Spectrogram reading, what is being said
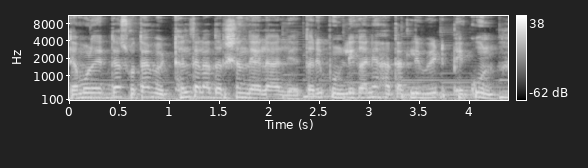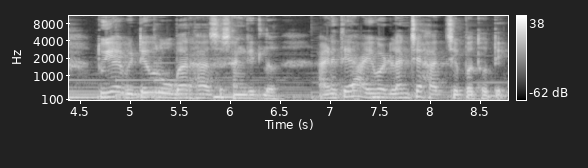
त्यामुळे एकदा स्वतः विठ्ठल त्याला दर्शन द्यायला आले तरी पुंडलिकाने हातातली वीट फेकून तू या विटेवर उभा राहा असं सांगितलं आणि ते आईवडिलांचे हात चेपत होते.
